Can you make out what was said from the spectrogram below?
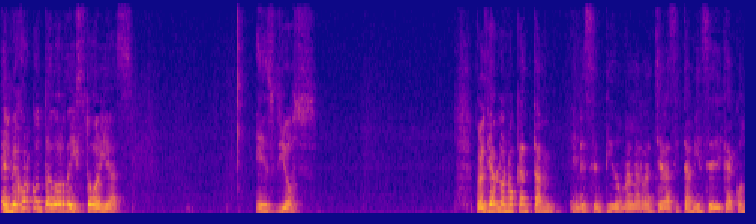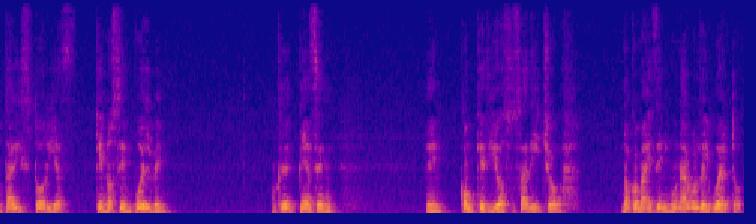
El mejor contador de historias es Dios. Pero el diablo no canta en ese sentido malas rancheras y también se dedica a contar historias que no se envuelven. ¿Ok? Piensen en, con que Dios os ha dicho, no comáis de ningún árbol del huerto.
